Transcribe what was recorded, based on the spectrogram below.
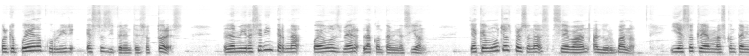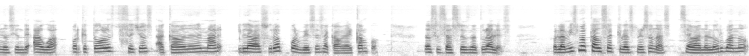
porque pueden ocurrir estos diferentes factores. En la migración interna podemos ver la contaminación, ya que muchas personas se van al urbano, y esto crea más contaminación de agua porque todos los desechos acaban en el mar y la basura por veces acaba en el campo. Los desastres naturales. Por la misma causa que las personas se van a lo urbano,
